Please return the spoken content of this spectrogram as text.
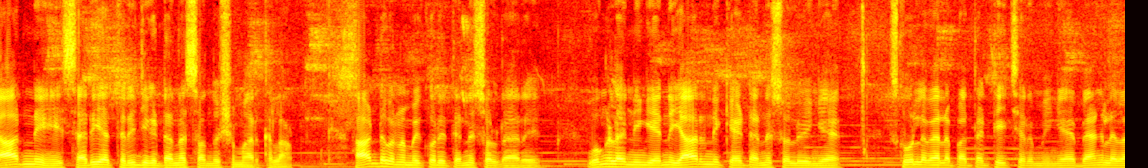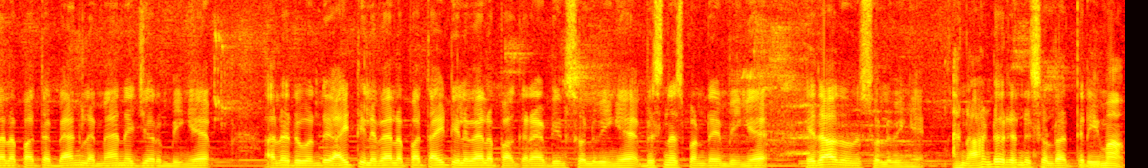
யாருன்னு சரியாக தெரிஞ்சுக்கிட்டோன்னா சந்தோஷமாக இருக்கலாம். ஆண்டவர் நம்மை குறித்து என்ன சொல்கிறாரு உங்களை நீங்கள் என்ன யாருன்னு கேட்டேன்னு சொல்லுவீங்க. ஸ்கூலில் வேலை பார்த்தா டீச்சரும்பீங்க பேங்கில் வேலை பார்த்தா பேங்கில் மேனேஜரும்பீங்க அல்லது வந்து ஐடியில் வேலை பார்த்து ஐடியில் வேலை பார்க்குறேன் அப்படின்னு சொல்லுவீங்க பிஸ்னஸ் பண்ணுறேம்பீங்க ஏதாவது ஒன்று சொல்லுவீங்க. அந்த ஆண்டவர் என்ன சொல்கிறார் தெரியுமா?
